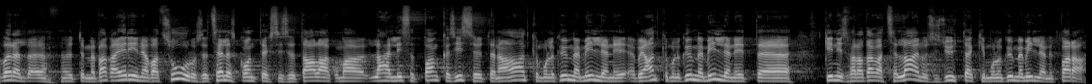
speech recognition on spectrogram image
võrrelda, ütleme väga erinevad suurused selles kontekstis, et a la kui ma lähen lihtsalt panka sisse, ütlen, andke mulle kümme miljoni või andke mulle kümme miljonit kinnisvara tagatisel laenu, siis ühtäkki mul on kümme miljonit vara,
